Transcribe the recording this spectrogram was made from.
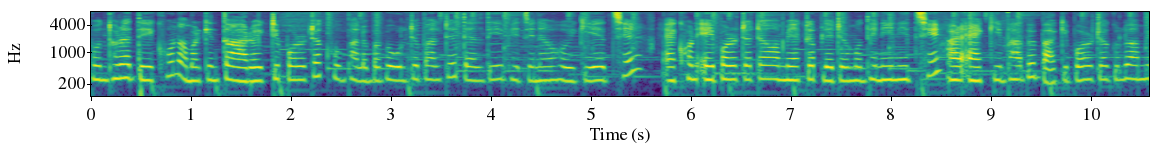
বন্ধুরা, দেখুন, আমার কিন্তু আরও একটি পরোটা খুব ভালোভাবে উল্টে পাল্টে তেল দিয়ে ভেজে নেওয়া হয়ে গিয়েছে। এখন এই পরোটাটাও আমি একটা প্লেটের মধ্যে নিয়ে নিচ্ছি। আর একইভাবে বাকি পরোটাগুলো আমি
